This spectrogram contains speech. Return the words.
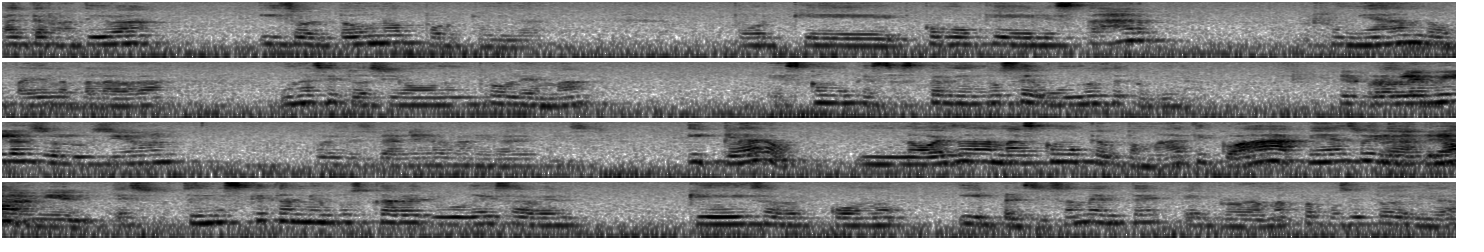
alternativa y sobre todo una oportunidad. Porque como que el estar rumiando, vaya la palabra, una situación, un problema, es como que estás perdiendo segundos de tu vida. El problema y la solución pues están en la manera de. Y claro, no es nada más como que automático, ah, pienso y ya. No, eso, tienes que también buscar ayuda y saber qué y saber cómo. Y precisamente el programa Propósito de Vida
